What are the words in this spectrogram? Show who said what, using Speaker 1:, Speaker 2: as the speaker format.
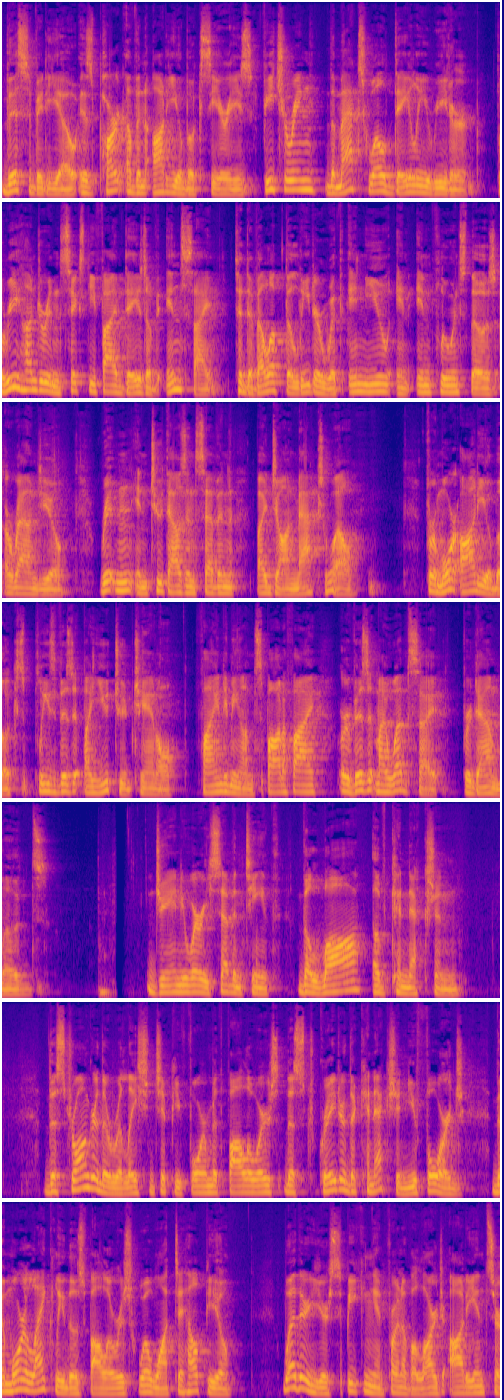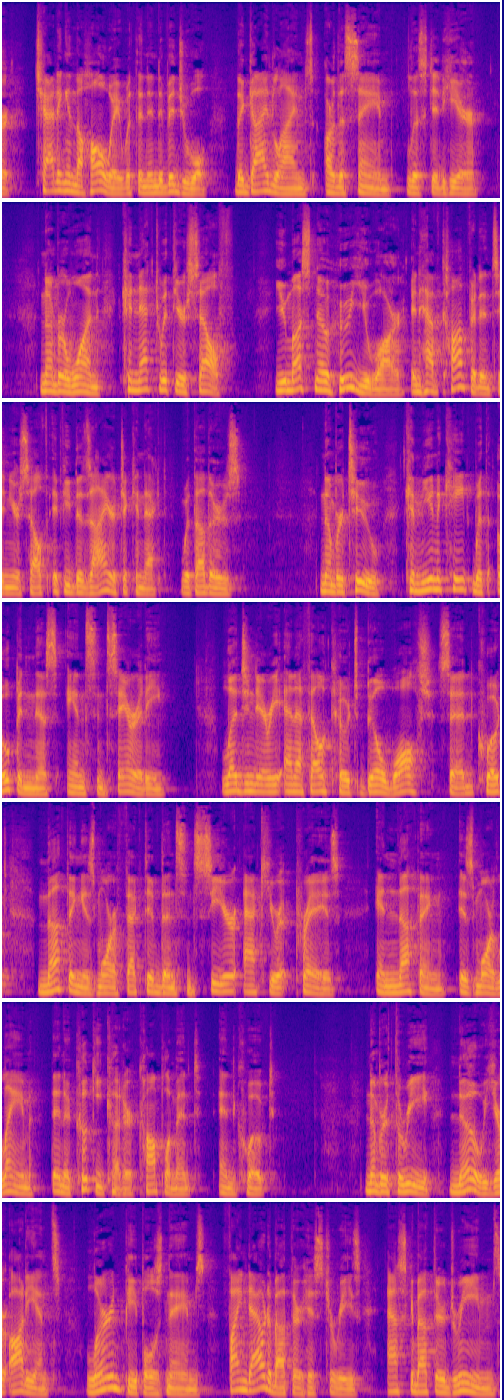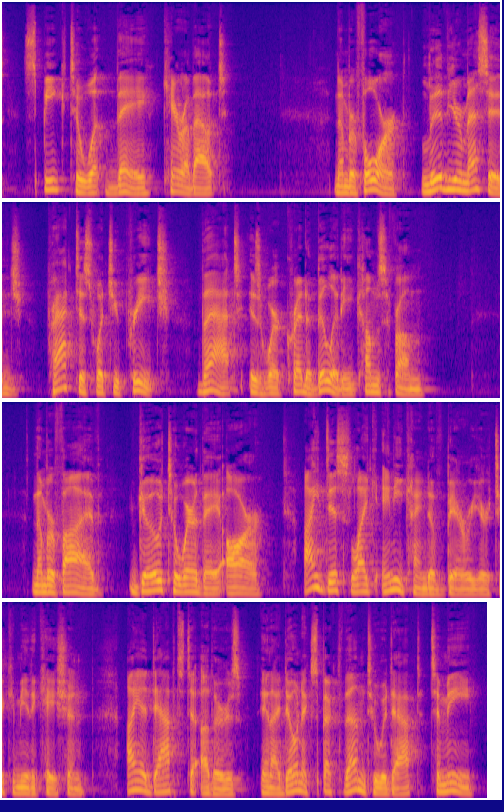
Speaker 1: This video is part of an audiobook series featuring the Maxwell Daily Reader 365 Days of Insight to Develop the Leader Within You and Influence Those Around You, written in 2007 by John Maxwell. For more audiobooks, please visit my YouTube channel, find me on Spotify, or visit my website for downloads. January 17th, The Law of Connection. The stronger the relationship you form with followers, the greater the connection you forge, the more likely those followers will want to help you. Whether you're speaking in front of a large audience or chatting in the hallway with an individual, the guidelines are the same listed here. Number one, connect with yourself. You must know who you are and have confidence in yourself if you desire to connect with others. Number two, communicate with openness and sincerity. Legendary NFL coach Bill Walsh said, quote, Nothing is more effective than sincere, accurate praise, and nothing is more lame than a cookie cutter compliment, end quote. Number three, know your audience. Learn people's names, find out about their histories, ask about their dreams, speak to what they care about. Number four, live your message. Practice what you preach. That is where credibility comes from. Number five, Go to where they are. I dislike any kind of barrier to communication. I adapt to others, and I don't expect them to adapt to me.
